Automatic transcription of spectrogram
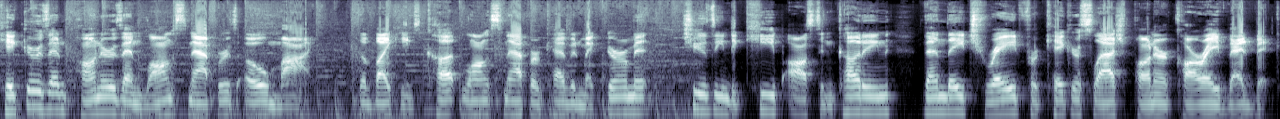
Kickers and punters and long snappers, oh my. The Vikings cut long snapper Kevin McDermott, choosing to keep Austin Cutting. Then they trade for kicker slash punter Kaare Vedvik,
